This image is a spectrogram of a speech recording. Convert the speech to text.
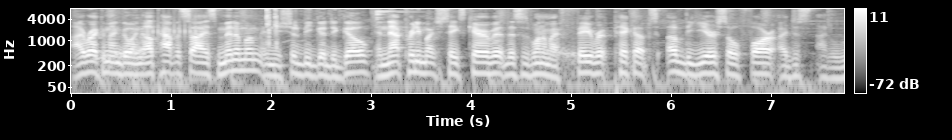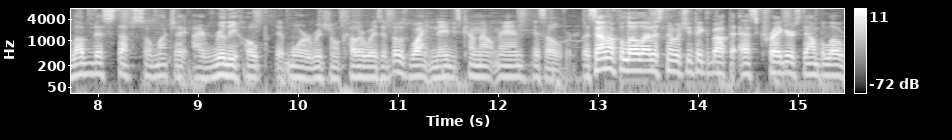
I recommend going up half a size minimum and you should be good to go. And that pretty much takes care of it. This is one of my favorite pickups of the year so far. I just, I love this stuff so much. I, I really hope that more original colorways, if those white and navies come out, man, it's over. But sound off below, let us know what you think about the eS. Creagers down below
